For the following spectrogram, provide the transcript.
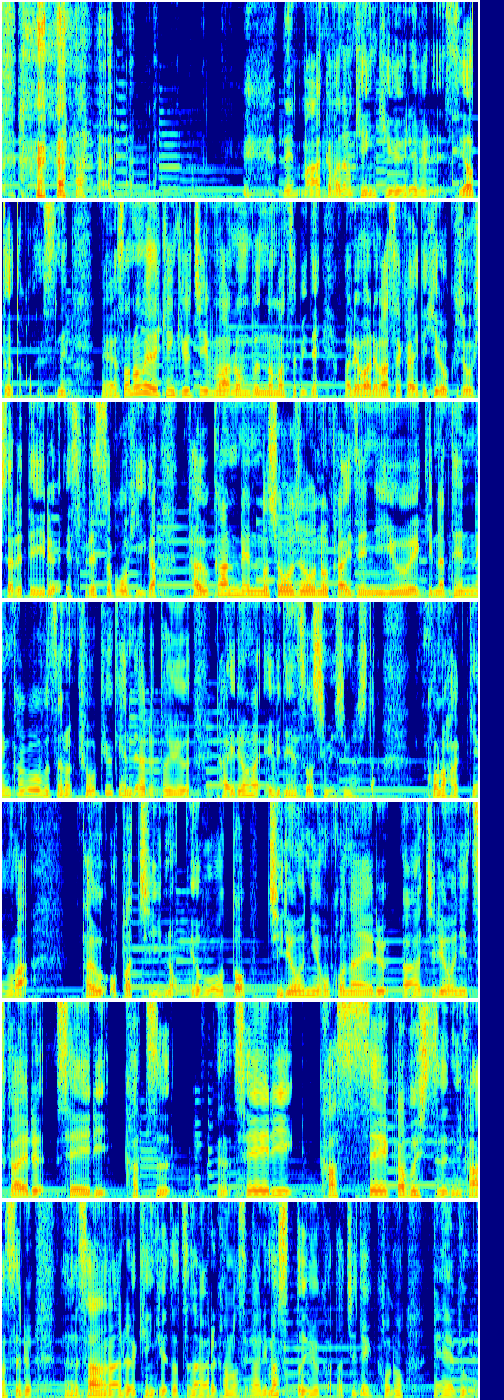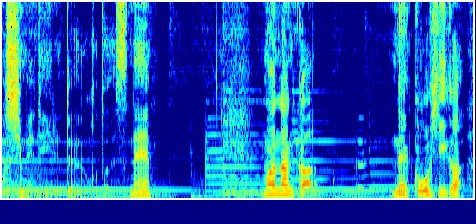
ね。まあ、あくまでも研究レベルですよというところですね、えー、その上で研究チームは論文の末尾で我々は世界で広く消費されているエスプレッソコーヒーがタウ関連の症状の改善に有益な天然化合物の供給源であるという大量のエビデンスを示しました。この発見はタウオパチーの予防と治療に行えるあ治療に使える生理活生理活性化物質に関する、うん、さらなる研究とつながる可能性がありますという形でこの、えー、文を占めているということですね。まあなんかねコーヒーが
